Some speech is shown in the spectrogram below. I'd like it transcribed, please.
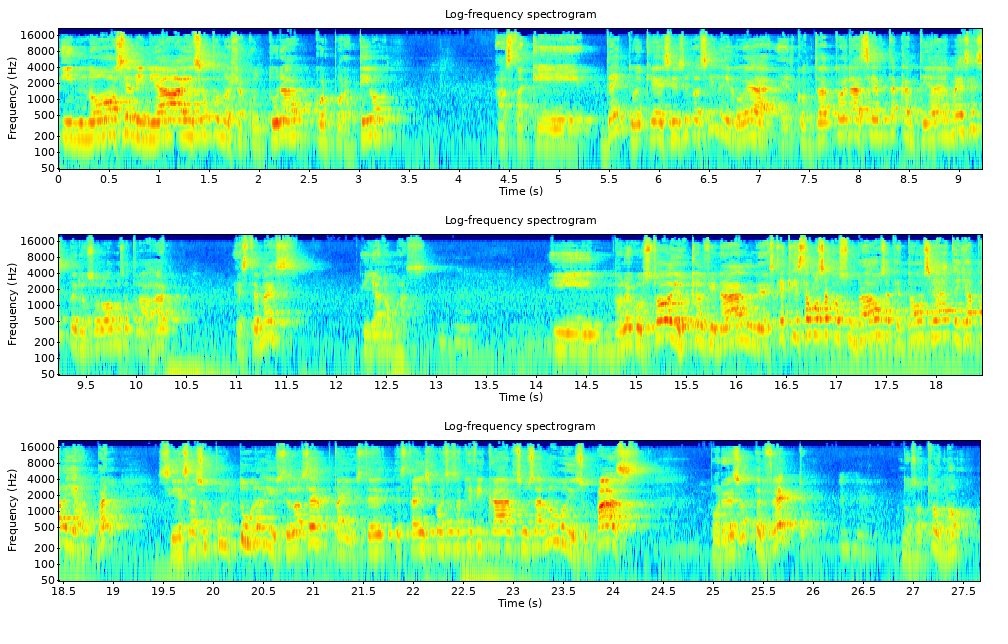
y no se alineaba eso con nuestra cultura corporativa hasta que de, tuve que decírselo así, le digo, vea, el contrato era cierta cantidad de meses, pero solo vamos a trabajar este mes y ya no más. Y no le gustó, dijo que al final, es que aquí estamos acostumbrados a que todo sea de ya para allá. Bueno, si esa es su cultura y usted lo acepta y usted está dispuesto a sacrificar su salud y su paz, por eso perfecto. Nosotros no.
